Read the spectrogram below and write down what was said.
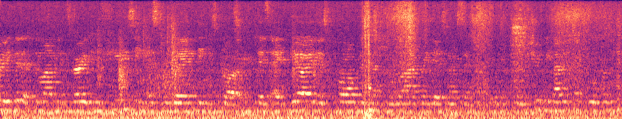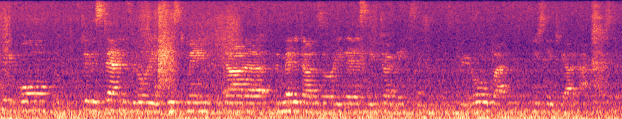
that at the moment it's very confusing as to where things go. There's APO, there's PROV, there's National Library, there's no central repository. Should we have a central repository or do the standards that already exist mean the data, the metadata is already there so you don't need a central repository at all, but you just need to be able to access it.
